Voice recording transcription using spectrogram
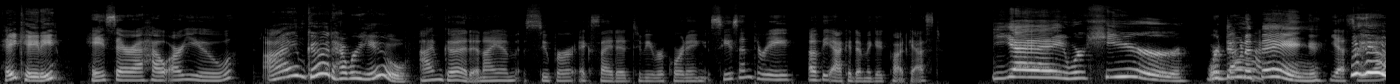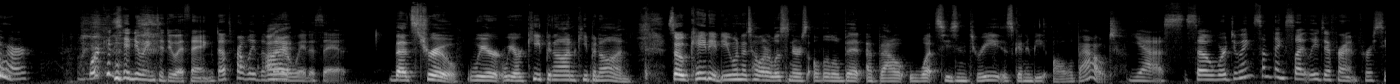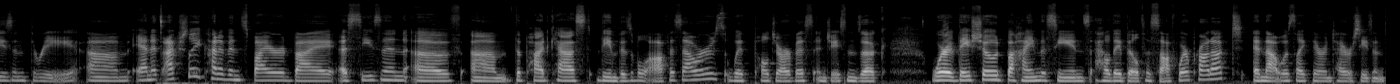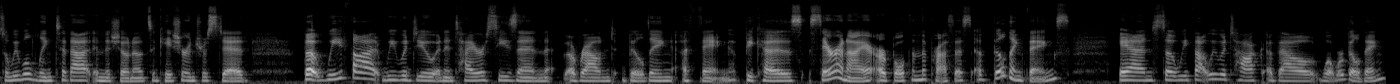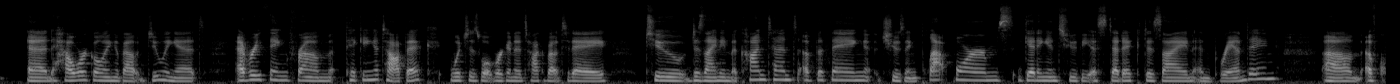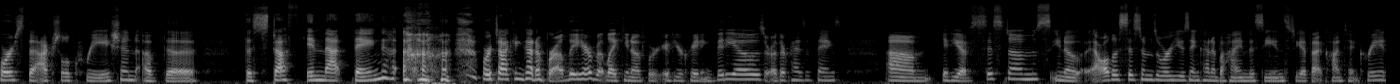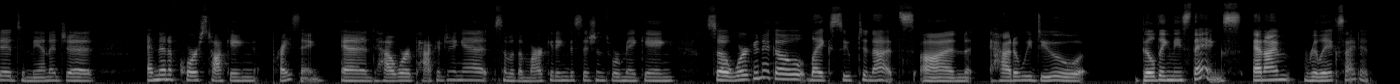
Hey, Katie. Hey, Sarah, how are you? I'm good. How are you? I'm good, and I am super excited to be recording season three of the Academic Gig podcast. Yay, we're here. We're, We're doing a thing. Yes, Woohoo! we are. We're continuing to do a thing. That's probably the better I- way to say it. That's true. We're we are keeping on, keeping on. So, Katie, do you want to tell our listeners a little bit about what season three is going to be all about? Yes. So we're doing something slightly different for season three. Um, and it's actually kind of inspired by a season of um, the podcast, The Invisible Office Hours, with Paul Jarvis and Jason Zook, where they showed behind the scenes how they built a software product. And that was like their entire season. So we will link to that in the show notes in case you're interested. But we thought we would do an entire season around building a thing because Sarah and I are both in the process of building things. And so we thought we would talk about what we're building and how we're going about doing it. Everything from picking a topic, which is what we're going to talk about today, to designing the content of the thing, choosing platforms, getting into the aesthetic design and branding. Um, of course, the actual creation of the the stuff in that thing. we're talking kind of broadly here, but like you know, if we're if you're creating videos or other kinds of things, um, if you have systems, you know, all the systems we're using kind of behind the scenes to get that content created, to manage it. And then, of course, talking pricing and how we're packaging it, some of the marketing decisions we're making. So, we're going to go like soup to nuts on how do we do building these things. And I'm really excited.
